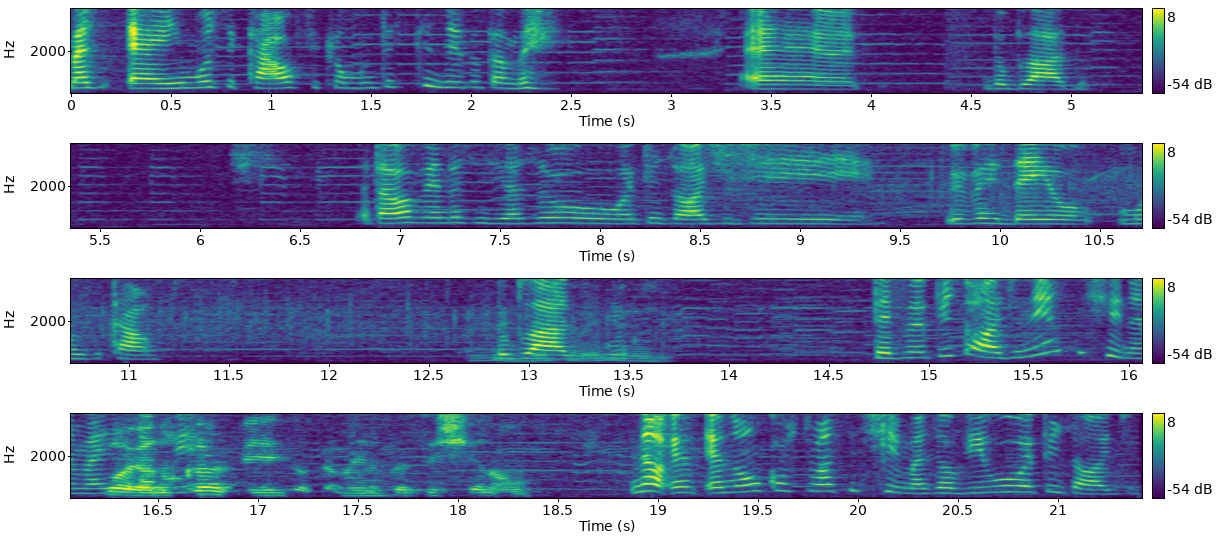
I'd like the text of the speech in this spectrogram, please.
Mas é, em musical fica muito esquisito também. É, dublado. Eu tava vendo esses dias o episódio de Riverdale musical. dublado. Diferente a música. Teve um episódio, nem assisti, né? Mas Pô, eu vi. nunca vi, eu também nunca assisti, não. Não, eu, eu não costumo assistir, mas eu vi o episódio.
